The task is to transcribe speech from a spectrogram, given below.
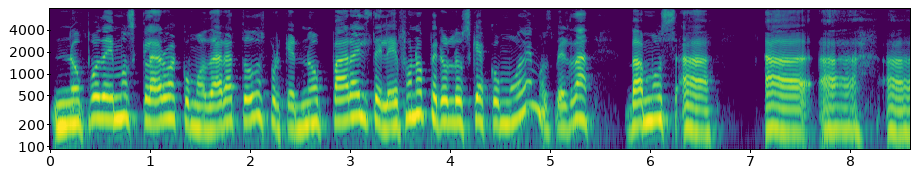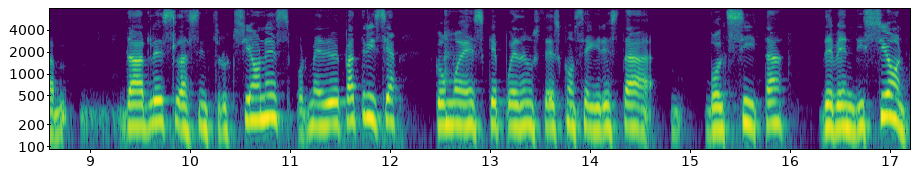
no podemos, claro, acomodar a todos porque no para el teléfono, pero los que acomodemos, ¿verdad? Vamos a, darles las instrucciones por medio de Patricia, cómo es que pueden ustedes conseguir esta bolsita de bendición.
